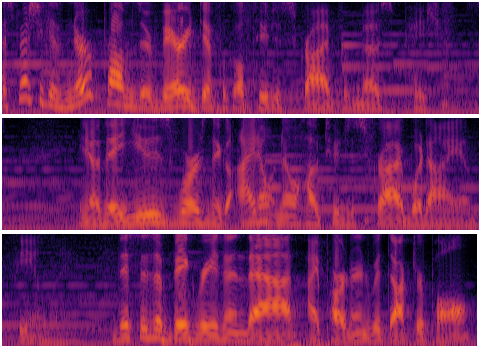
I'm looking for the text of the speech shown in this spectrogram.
Especially because nerve problems are very difficult to describe for most patients. You know, they use words and they go, I don't know how to describe what I am feeling. This is a big reason that I partnered with Dr. Paul.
